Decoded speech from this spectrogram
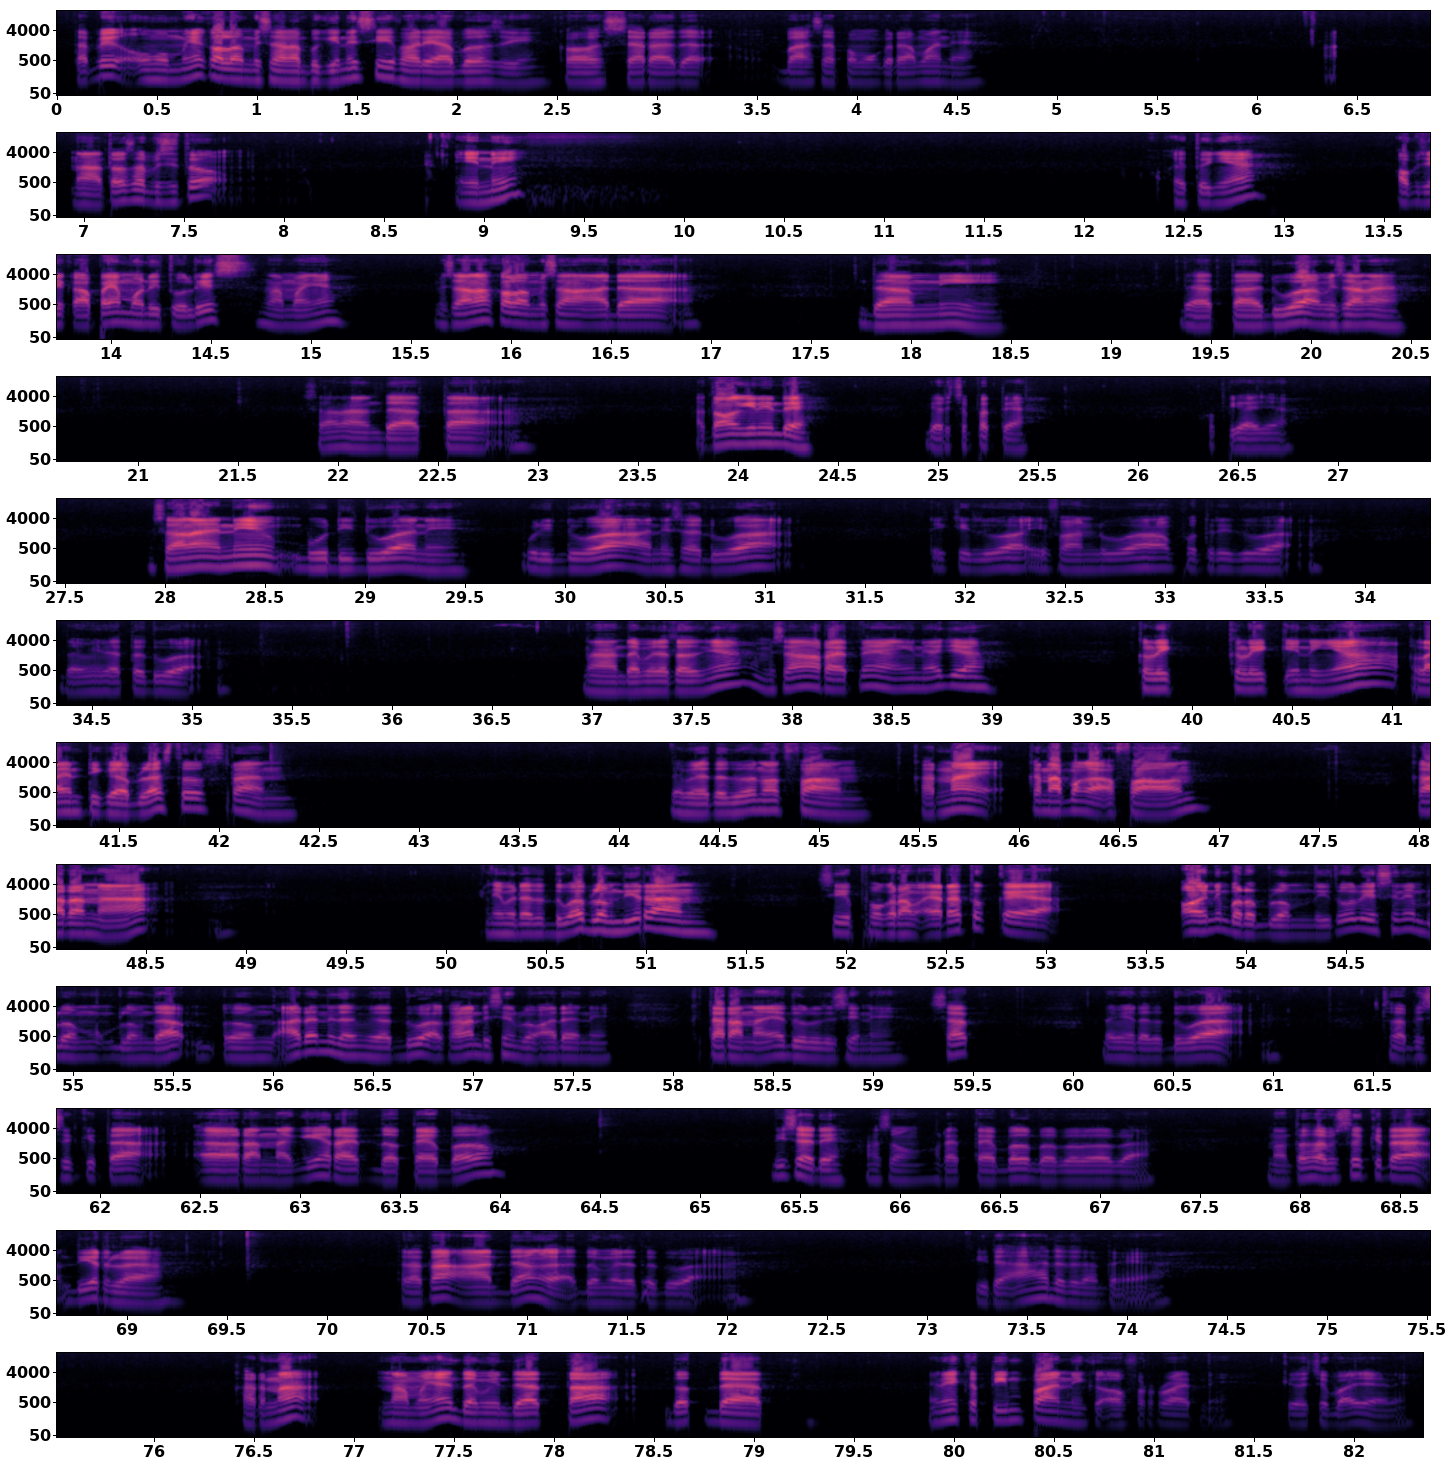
Tapi umumnya kalau misalnya begini sih variabel sih, kalau secara ada bahasa pemrograman ya. Nah, terus habis itu ini itunya objek apa yang mau ditulis namanya. Misalnya kalau misalnya ada dummy data 2 misalnya. Misalnya data atau gini deh biar cepet ya kopi aja misalnya ini Budi 2 nih Budi 2 Anissa 2 Riki 2 Ivan 2 Putri 2 Dami data 2 nah dami datanya misalnya write-nya yang ini aja. Klik klik ininya line 13 terus run. Dami data 2 not found. Karena kenapa nggak found? Karena dami data 2 belum di run si program R tuh kayak oh ini baru belum ditulis ini belum belum da, belum ada nih dalam dua. Karena di sini belum ada nih. Kita run aja dulu di sini. Set demi data 2 terus habis itu kita uh, run lagi write dot table. Bisa deh langsung write table bla bla bla bla. Nah terus habis itu kita dir lah. Ternyata ada nggak domain data 2 tidak ada ternyata ya. Karena namanya domain data dot dat. Ini ketimpa nih ke override nih. Kita coba aja nih.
